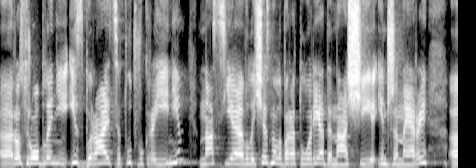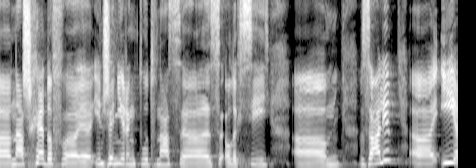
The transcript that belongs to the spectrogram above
е, розроблені і збираються тут в Україні. У нас є величезна лабораторія, де наші інженери, наш Head of Engineering тут в нас з Олексій е, в залі. І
